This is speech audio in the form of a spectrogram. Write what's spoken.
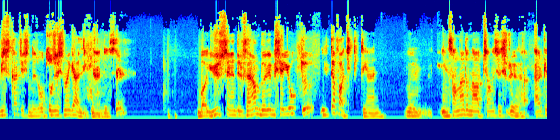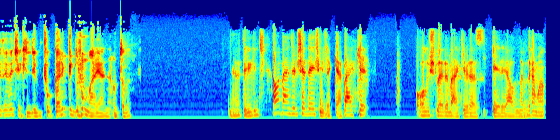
biz kaç yaşındayız? 30 yaşına geldik neredeyse. Ba- 100 senedir falan böyle bir şey yoktu. İlk defa çıktı yani. Böyle insanlar da ne yapacağını şaşırıyor. Herkes eve çekildi. Çok garip bir durum var yani ortada. Evet ilginç. Ama bence bir şey değişmeyecek ya. Belki oluşları belki biraz geriye alınabilir ama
